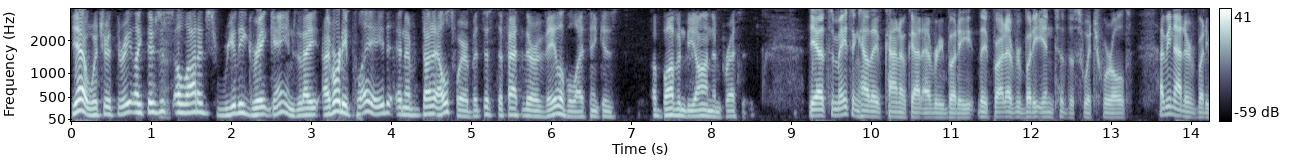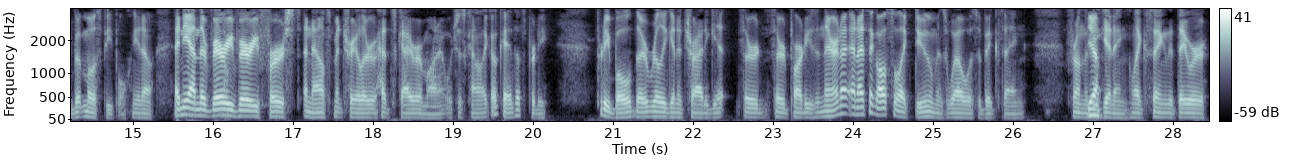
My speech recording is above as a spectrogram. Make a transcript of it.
yeah, Witcher 3 like there's just a lot of just really great games that I I've already played and I've done it elsewhere but just the fact that they're available I think is above and beyond impressive. Yeah, it's amazing how they've kind of got everybody. They've brought everybody into the Switch world. I mean, not everybody, but most people, you know. And yeah, and their very, very first announcement trailer had Skyrim on it, which is kind of like, okay, that's pretty, pretty bold. They're really going to try to get third, third parties in there, and I, and I think also like Doom as well was a big thing from the Yeah. beginning, like saying that they were.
